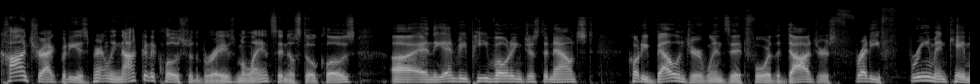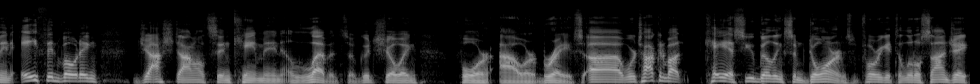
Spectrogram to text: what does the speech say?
contract, but he is apparently not going to close for the Braves. Melancon will still close. Uh, and the MVP voting just announced Cody Bellinger wins it for the Dodgers. Freddie Freeman came in eighth in voting. Josh Donaldson came in 11th. So good showing for our Braves. Uh, we're talking about KSU building some dorms before we get to Little Sanjay.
